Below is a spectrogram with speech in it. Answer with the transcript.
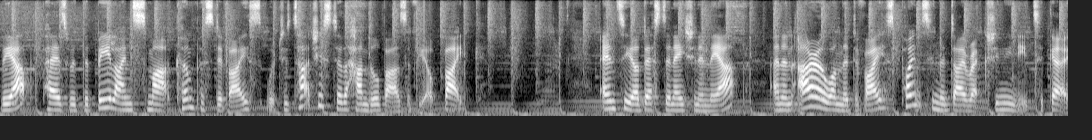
The app pairs with the Beeline Smart Compass device, which attaches to the handlebars of your bike. Enter your destination in the app, and an arrow on the device points in the direction you need to go.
